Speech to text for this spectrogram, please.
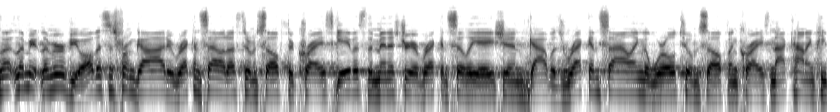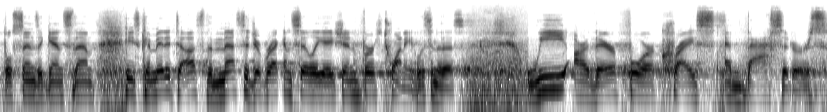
Let, let, me, let me review. All this is from God who reconciled us to himself through Christ, gave us the ministry of reconciliation. God was reconciling the world to himself in Christ, not counting people's sins against them. He's committed to us the message of reconciliation. Verse 20, listen to this. We are therefore Christ's ambassadors,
